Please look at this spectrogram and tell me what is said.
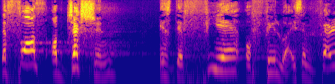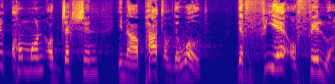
The fourth objection is the fear of failure. It's a very common objection in our part of the world. The fear of failure.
